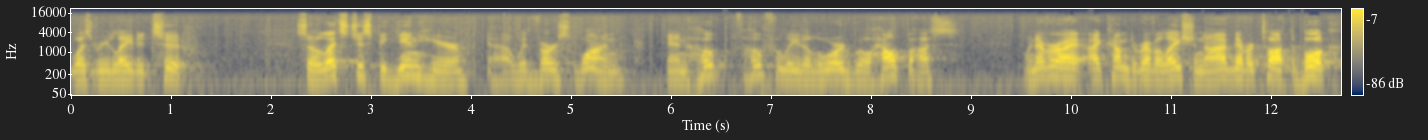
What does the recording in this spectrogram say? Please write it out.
was related to. So let's just begin here uh, with verse 1, and hope, hopefully the Lord will help us Whenever I, I come to Revelation, now I've never taught the book,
